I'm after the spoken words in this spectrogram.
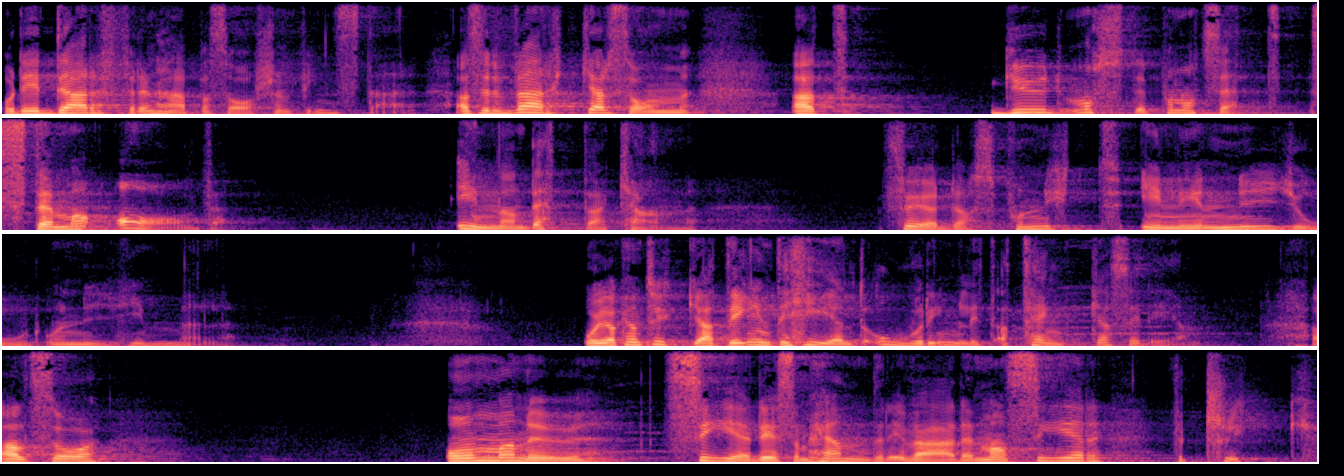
Och det är därför den här passagen finns där. Alltså det verkar som att Gud måste på något sätt stämma av innan detta kan födas på nytt in i en ny jord och en ny himmel. Och jag kan tycka att det är inte helt orimligt att tänka sig det. Alltså, om man nu ser det som händer i världen, man ser förtryck,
